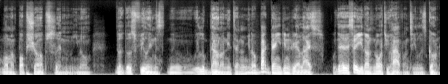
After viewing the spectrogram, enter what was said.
mom and pop shops and you know those, those feelings you know, we look down on it. And you know back then you didn't realize they say you don't know what you have until it's gone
